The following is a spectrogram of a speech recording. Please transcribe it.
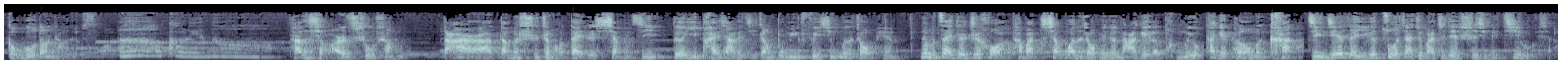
狗狗当场就死亡啊，好可怜哦。他的小儿子受伤了。达尔啊，当时正好带着相机，得以拍下了几张不明飞行物的照片。那么在这之后啊，他把相关的照片就拿给了朋友，他给朋友们看。紧接着，一个作家就把这件事情给记录了下来。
